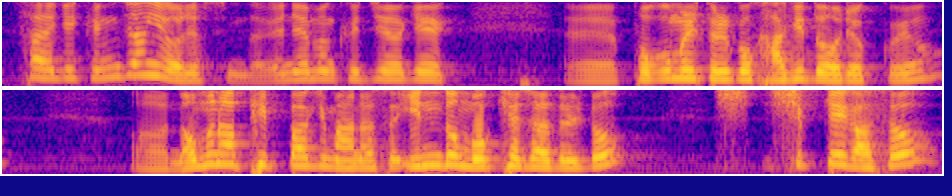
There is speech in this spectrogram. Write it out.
사역이 굉장히 어렵습니다. 왜냐하면 그 지역에 복음을 들고 가기도 어렵고요. 어, 너무나 핍박이 많아서 인도 목회자들도 쉽게 가서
